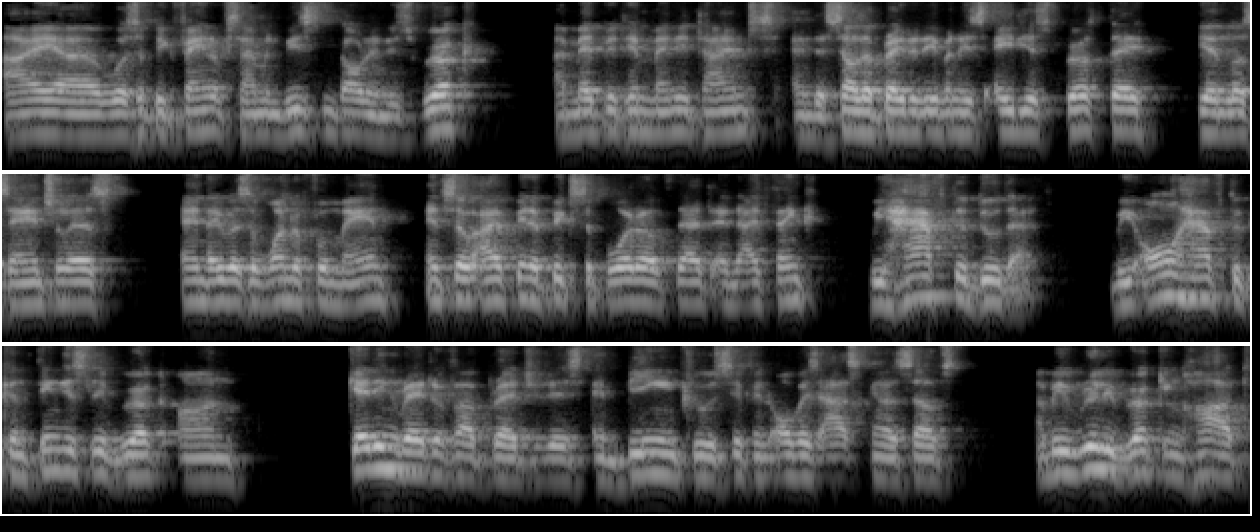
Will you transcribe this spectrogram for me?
I uh, was a big fan of Simon Wiesenthal and his work. I met with him many times, and they celebrated even his 80th birthday here in Los Angeles. And he was a wonderful man. And so I've been a big supporter of that. And I think we have to do that. We all have to continuously work on getting rid of our prejudice and being inclusive and always asking ourselves, are we really working hard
